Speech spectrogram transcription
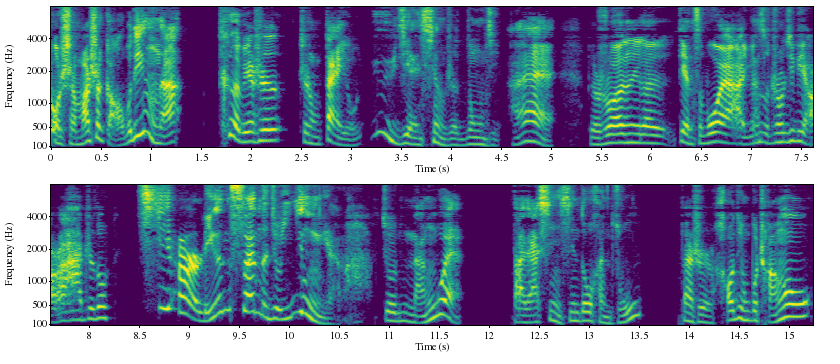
有什么是搞不定的。特别是这种带有预见性质的东西，哎，比如说那个电磁波呀、元素周期表啊，这都接二连三的就应验了，就难怪大家信心都很足。但是好景不长哦，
